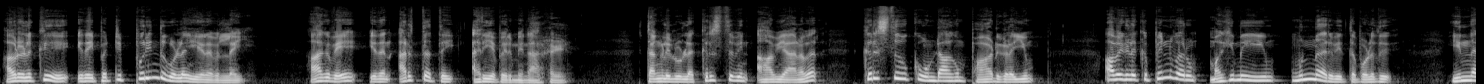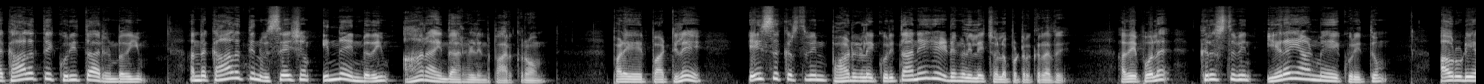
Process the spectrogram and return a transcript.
அவர்களுக்கு இதை பற்றி புரிந்து கொள்ள இயலவில்லை. ஆகவே இதன் அர்த்தத்தை அறிய விரும்பினார்கள். தங்களில் உள்ள கிறிஸ்துவின் ஆவியானவர் கிறிஸ்துவுக்கு உண்டாகும் பாடுகளையும் அவைகளுக்கு பின்வரும் மகிமையையும் முன் அறிவித்த பொழுது இந்த காலத்தை குறித்தார் என்பதையும் அந்த காலத்தின் விசேஷம் என்ன என்பதையும் ஆராய்ந்தார்கள் என்று பார்க்கிறோம். பழைய ஏற்பாட்டிலே இயேசு கிறிஸ்துவின் பாடுகளை குறித்த அநேக இடங்களிலே சொல்லப்பட்டிருக்கிறது. அதே போல கிறிஸ்துவின் இறையாண்மையை குறித்தும் அவருடைய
